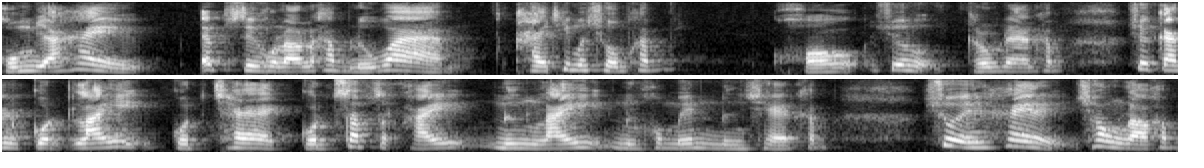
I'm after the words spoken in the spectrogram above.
ผมอยากให้ FC ของเรานะครับ หรือว่าใครที่มาชมครับ ขอช่วยกรุณานะครับ ช่วยกันกดไลค์กดแชร์ กด Subscribe หนึ่งไลค์หนึ่งคอมเมนต์หนึ่งแชร์ครับ ช่วยให้ช่องเราครับ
